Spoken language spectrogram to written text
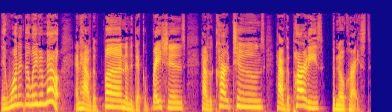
They wanted to leave him out and have the fun and the decorations, have the cartoons, have the parties, but no Christ.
